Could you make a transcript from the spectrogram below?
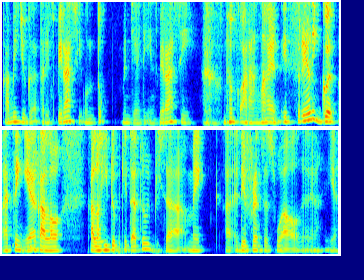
kami juga terinspirasi untuk menjadi inspirasi untuk orang lain. It's really good, I think ya yeah. kalau kalau hidup kita tuh bisa make a difference as well ya. ya.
